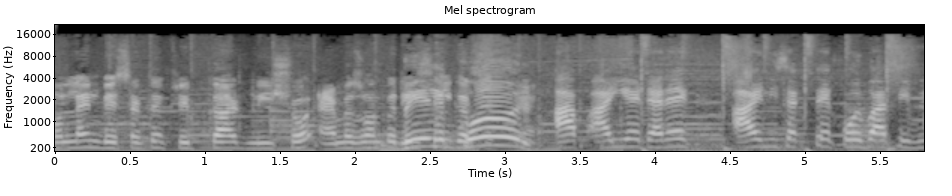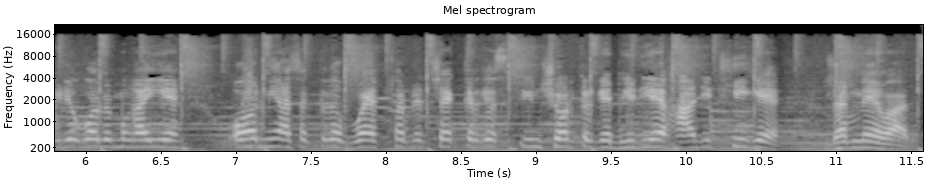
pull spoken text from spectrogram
ऑनलाइन बेच सकते हैं फ्लिपकार्ट मीशो एमेजोन पर रीसेल कर बिल्कुल। सकते हैं। आप आइए डायरेक्ट आ नहीं सकते कोई बात नहीं वीडियो कॉल पे मंगाइए और नहीं आ सकते तो वेबसाइट चेक करके स्क्रीन करके भेजिए। हाँ जी ठीक है धन्यवाद।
